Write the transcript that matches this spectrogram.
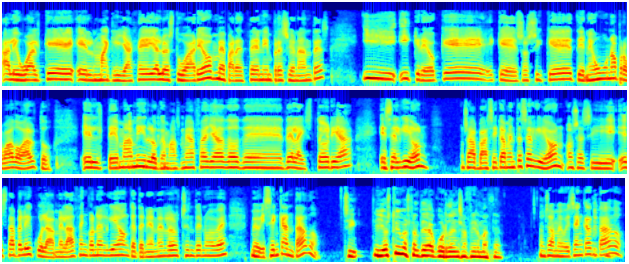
Al igual que el maquillaje y el vestuario, me parecen impresionantes. Y, y creo que, que eso sí que tiene un aprobado alto. El tema a mí, lo que más me ha fallado de, de la historia es el guion. O sea, básicamente es el guion. O sea, si esta película me la hacen con el guion que tenían en el 89, me hubiese encantado. sí y yo estoy bastante de acuerdo en esa afirmación O sea, me hubiese encantado.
